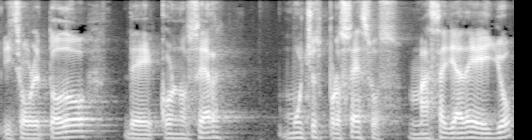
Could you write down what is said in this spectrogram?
y sobre todo de conocer muchos procesos. Más allá de ello,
